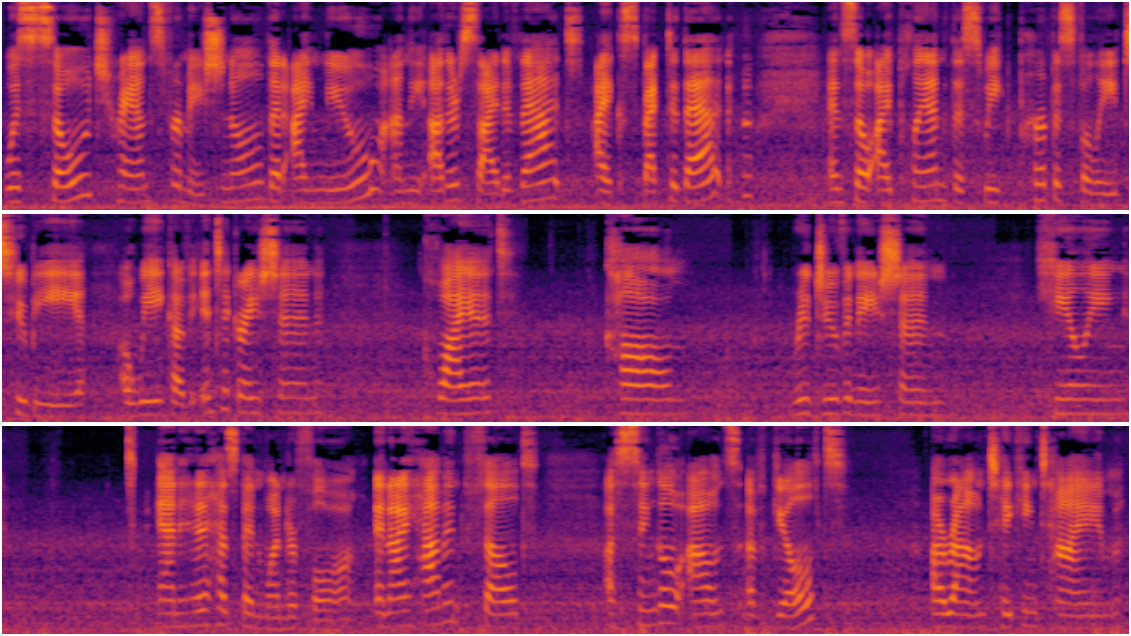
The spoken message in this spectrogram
was so transformational that I knew on the other side of that, I expected that. and so I planned this week purposefully to be a week of integration quiet, calm, rejuvenation, healing, and it has been wonderful. And I haven't felt a single ounce of guilt around taking time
